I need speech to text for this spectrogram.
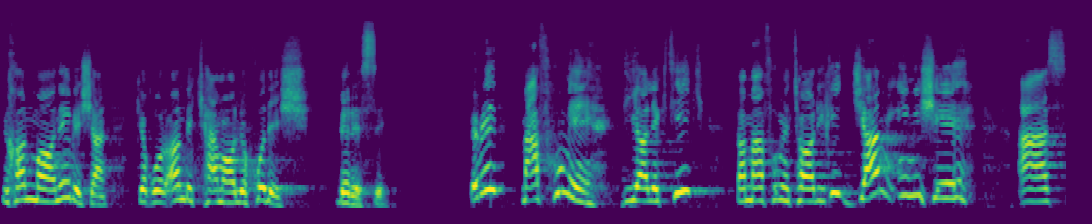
می‌خوان مانع بشن که قرآن به کمال خودش برسه. ببینید مفهوم دیالکتیک و مفهوم تاریخی جمعی میشه از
